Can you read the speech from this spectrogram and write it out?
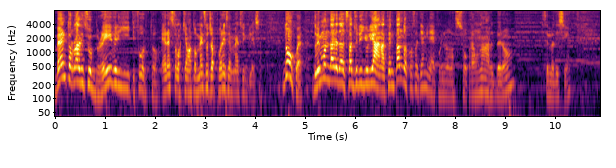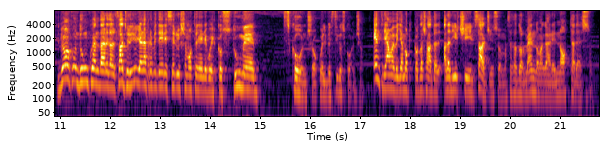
Bentornati su Bravery di Furto E adesso l'ho chiamato mezzo giapponese e mezzo inglese. Dunque, dobbiamo andare dal saggio di Giuliana Tentando cosa diamine è quello là sopra? Un albero? Sembra di sì. Dobbiamo dunque andare dal saggio di Giuliana per vedere se riusciamo a ottenere quel costume sconcio, quel vestito sconcio. Entriamo e vediamo che cosa c'ha da, da dirci il saggio insomma Se sta dormendo magari, è notte adesso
